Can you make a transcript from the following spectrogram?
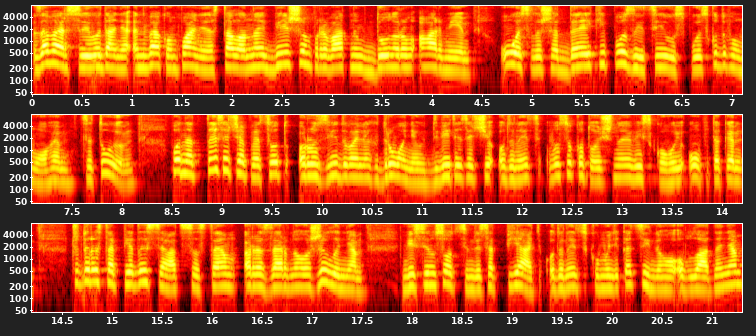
За версією видання НВ компанія стала найбільшим приватним донором армії. Ось лише деякі позиції у списку допомоги. Цитую: понад 1500 розвідувальних дронів, 2000 одиниць високоточної військової оптики, 450 систем резервного живлення, 875 одиниць комунікаційного обладнання,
